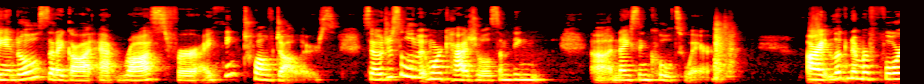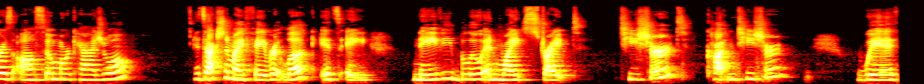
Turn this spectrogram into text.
sandals that I got at Ross for I think $12. So just a little bit more casual, something uh, nice and cool to wear. All right, look number four is also more casual. It's actually my favorite look. It's a navy blue and white striped t-shirt, cotton t-shirt with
